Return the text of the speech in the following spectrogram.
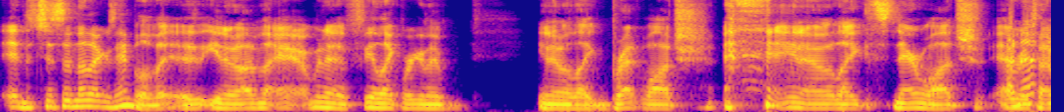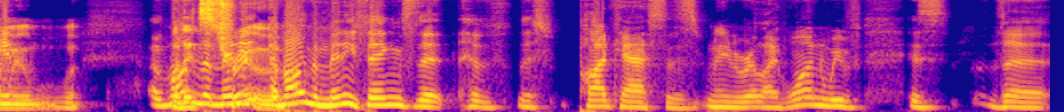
it's just another example of it. You know i'm i'm gonna feel like we're gonna you know like brett watch you know like snare watch every know- time it- we among it's the many, true. among the many things that have this podcast has made me realize one we've is the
